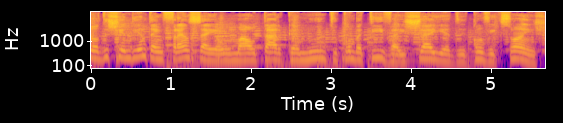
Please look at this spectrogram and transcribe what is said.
Luso-descendente em França é uma autarca muito combativa e cheia de convicções.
